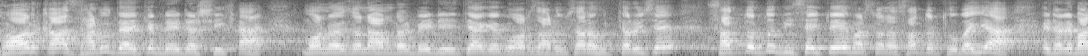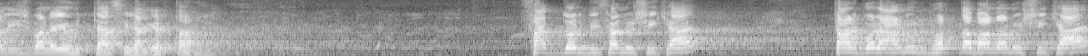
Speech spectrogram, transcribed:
ঘর কাজ ঝাড়ু দেয় কেমনে এটা শিখায়। মনে হয় যেন আমরা বেডিতে আগে ঘর ঝাড়ু ছাড়া হত্যা রয়েছে সাদ্দর তো বিছাইতে পারছ না। সাদ্দর থুবাইয়া এটারে বালিশ বানাইয়া হত্যা আসিল আগের তারা। সাদ্দর বিছানো শিখায়, তারপরে আলুর ভর্তা বানানো শিখায়,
